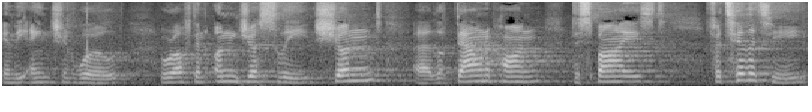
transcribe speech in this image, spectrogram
in the ancient world were often unjustly shunned, uh, looked down upon, despised. Fertility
